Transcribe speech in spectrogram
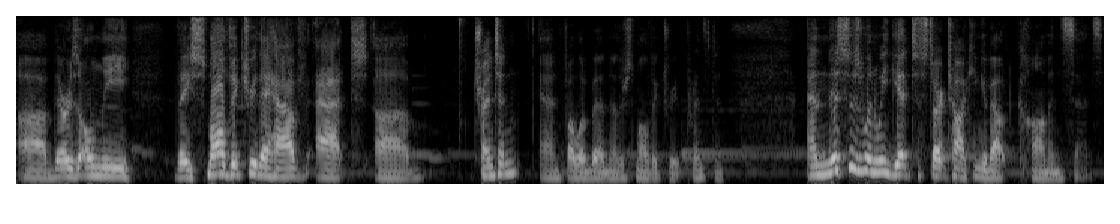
Uh, there is only the small victory they have at uh, Trenton and followed by another small victory at Princeton. And this is when we get to start talking about common sense.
